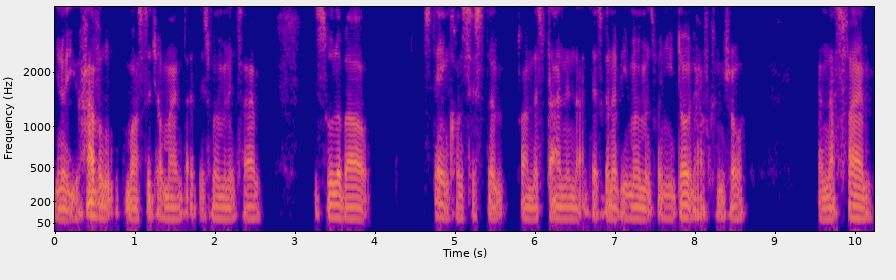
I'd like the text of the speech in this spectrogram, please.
you know you haven't mastered your mind at this moment in time. It's all about staying consistent, understanding that there's going to be moments when you don't have control, and that's fine.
